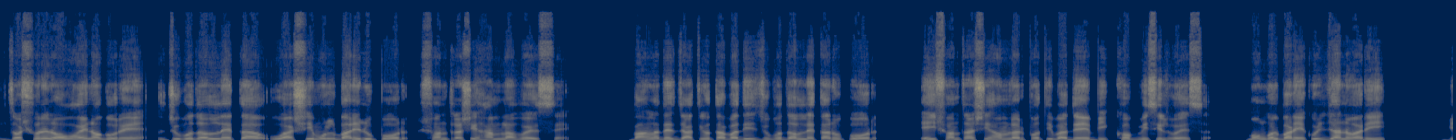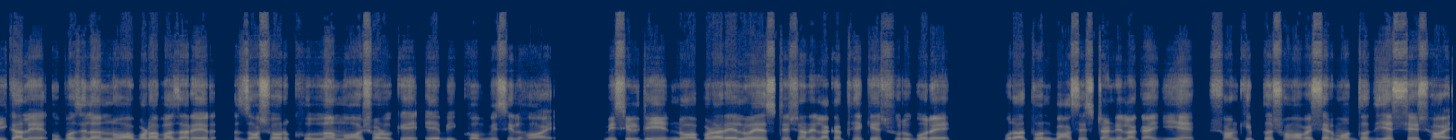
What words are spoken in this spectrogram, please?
যশোরের অভয়নগরে যুবদল নেতা ওয়াসিমুল বাড়ির উপর সন্ত্রাসী হামলা হয়েছে। বাংলাদেশ জাতীয়তাবাদী যুবদল নেতার উপর এই সন্ত্রাসী হামলার প্রতিবাদে বিক্ষোভ মিছিল হয়েছে। মঙ্গলবার একুশ জানুয়ারি বিকালে উপজেলার নোয়াপাড়া বাজারের যশোর খুলনা মহাসড়কে এ বিক্ষোভ মিছিল হয়। মিছিলটি নোয়াপাড়া রেলওয়ে স্টেশন এলাকা থেকে শুরু করে পুরাতন বাস স্ট্যান্ড এলাকায় গিয়ে সংক্ষিপ্ত সমাবেশের মধ্য দিয়ে শেষ হয়।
